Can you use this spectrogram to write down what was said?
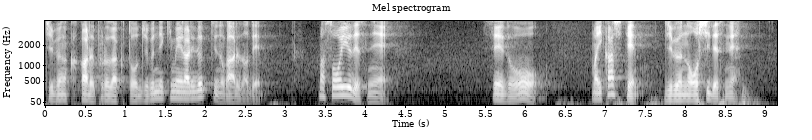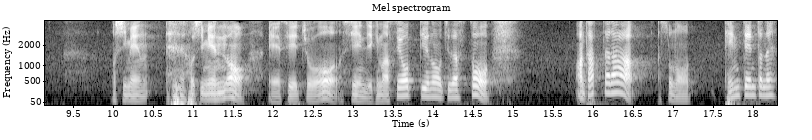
自分が関わるプロダクトを自分で決められるっていうのがあるので、まあそういうですね、制度を、まあ、活かして自分の推しですね、推し面、推し面の成長を支援できますよっていうのを打ち出すと、あ、だったら、その、点々とね、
